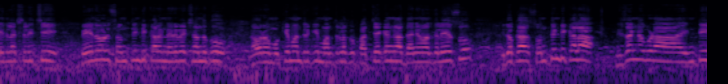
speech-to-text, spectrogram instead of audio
ఐదు లక్షలు ఇచ్చి పేదోడి సొంతింటి కళ నెరవేర్చేందుకు గౌరవ ముఖ్యమంత్రికి మంత్రులకు ప్రత్యేకంగా ధన్యవాదాలు తెలియజేస్తూ ఇదొక సొంతింటి కళ. నిజంగా కూడా ఇంటి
